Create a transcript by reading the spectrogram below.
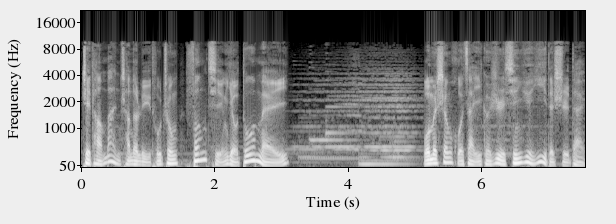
这趟漫长的旅途中风景有多美？”我们生活在一个日新月异的时代，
